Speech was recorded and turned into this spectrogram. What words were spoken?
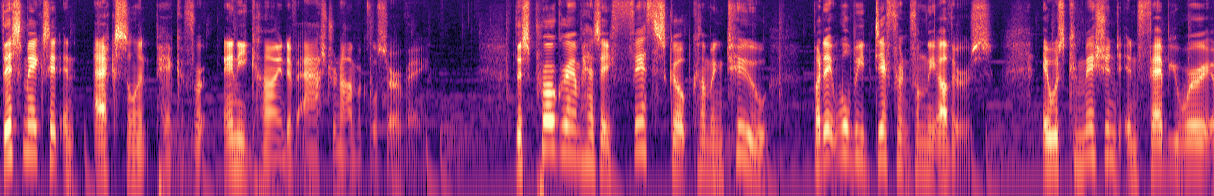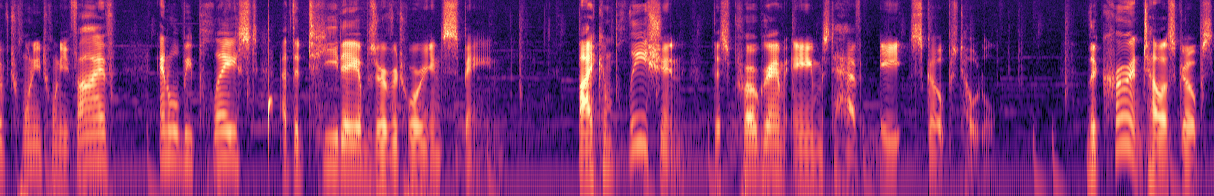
This makes it an excellent pick for any kind of astronomical survey. This program has a fifth scope coming too, but it will be different from the others. It was commissioned in February of 2025 and will be placed at the Teide Observatory in Spain. By completion, this program aims to have eight scopes total. The current telescopes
